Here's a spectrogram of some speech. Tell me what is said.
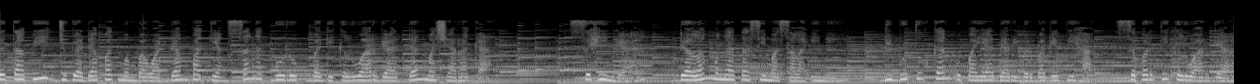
tetapi juga dapat membawa dampak yang sangat buruk bagi keluarga dan masyarakat. Sehingga, dalam mengatasi masalah ini, dibutuhkan upaya dari berbagai pihak, seperti keluarga,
